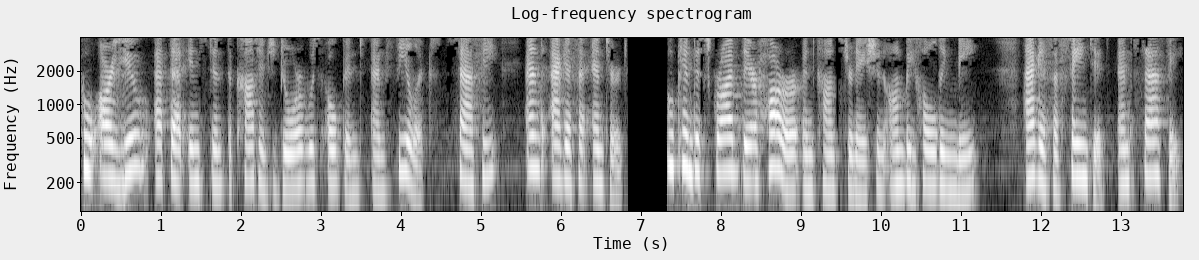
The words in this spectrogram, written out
Who are you? At that instant the cottage door was opened, and Felix, Safie, and Agatha entered. Who can describe their horror and consternation on beholding me? Agatha fainted, and Safie,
